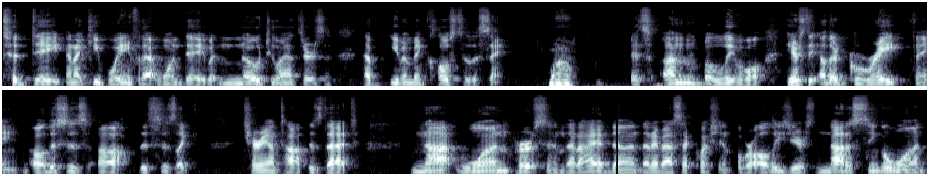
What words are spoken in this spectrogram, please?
to date, and I keep waiting for that one day, but no two answers have even been close to the same. Wow. It's unbelievable. Here's the other great thing. Oh, this is oh, this is like cherry on top is that not one person that I have done that I've asked that question over all these years, not a single one,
